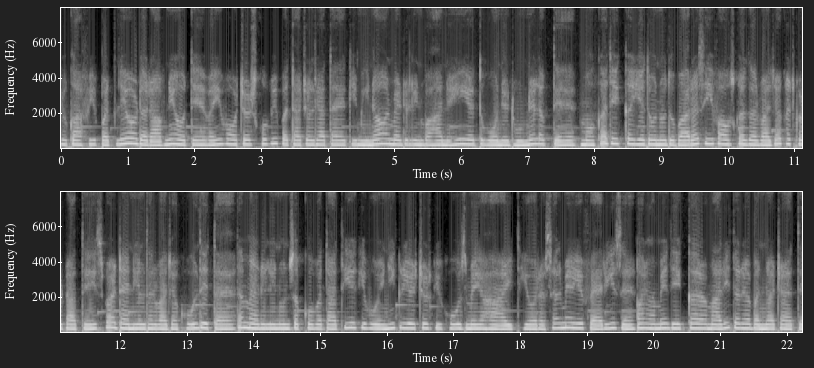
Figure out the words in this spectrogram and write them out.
जो काफ़ी पतले और डरावने होते हैं। वही वॉचर्स को भी पता चल जाता है कि मीना और मेडलिन वहाँ नहीं है तो वो उन्हें ढूँढने लगते हैं। मौका देखकर ये दोनों दोबारा सेफ़ हाउस का दरवाज़ा खटखटाते हैं। इस बार डैनियल दरवाज़ा खोल देता है। तब मेडलिन उन सबको बताती है कि वो इन्हीं क्रिएचर की खोज में यहाँ आई थी, और असल में ये फेरीज हैं, और हमें देखकर हमारी तरह बनना चाहते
